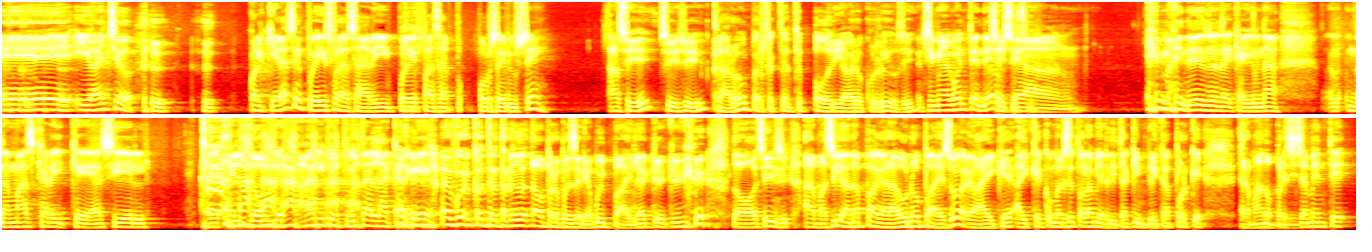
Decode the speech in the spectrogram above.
Eh, eh, Ivancho, cualquiera se puede disfrazar y puede pasar por ser usted. Ah, sí, sí, sí, claro, perfectamente podría haber ocurrido, sí. Si me hago entender, Sí, o sí, sea, imagínense donde caiga una, una máscara y quede así el, el, el doble. Ay, de puta, la cagué. Eh, contratar no, pero pues sería muy paila. Que, que- que- no, sí, sí. Además, si le van a pagar a uno para eso, hay que, hay que comerse toda la mierdita que implica, porque, hermano, precisamente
